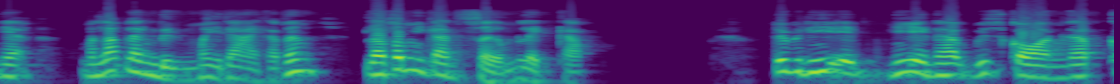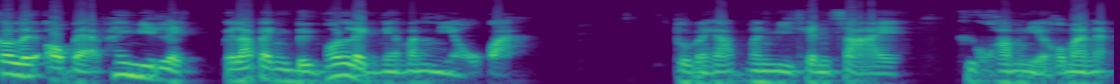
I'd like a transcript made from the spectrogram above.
เนี่ยมันรับแรงดึงไม่ได้ครับฉะนั้นเราต้องมีการเสริมเหล็กครับ ด้วยวิธีนี้เองนะครับ วิศกรครับก็เลยออกแบบให้มีเหล็กไปรับแรงดึงเพราะเหล็กเนี่ยมันเหนียวกว่าถูกไหมครับมันมีเทนไซคือความเหนียวของมันนะ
